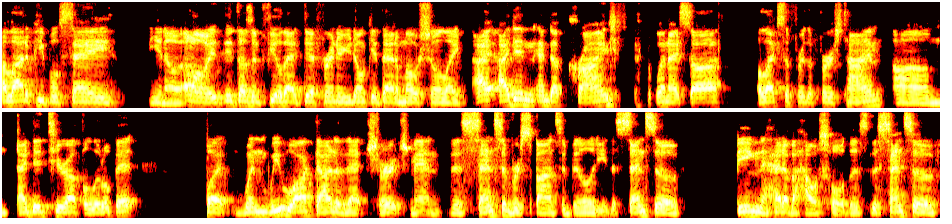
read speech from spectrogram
a lot of people say, you know, oh, it, it doesn't feel that different, or you don't get that emotional. Like I, I didn't end up crying when I saw Alexa for the first time. Um, I did tear up a little bit. But when we walked out of that church, man, the sense of responsibility, the sense of being the head of a household, this the sense of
